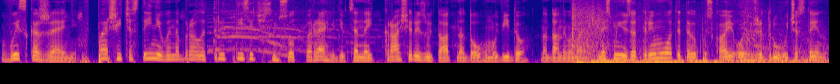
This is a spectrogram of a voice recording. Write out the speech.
Ви скажені. В першій частині ви набрали 3700 переглядів. Це найкращий результат на довгому відео на даний момент. Не смію затримувати та випускаю ось вже другу частину.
